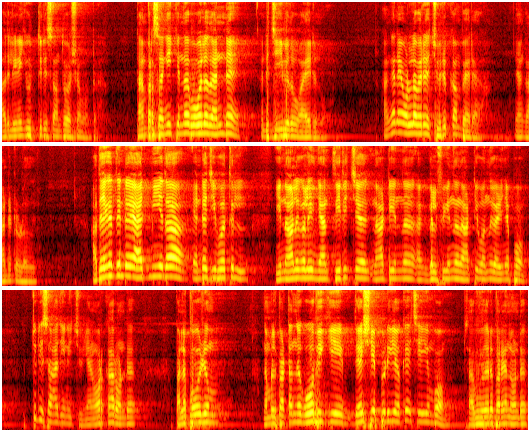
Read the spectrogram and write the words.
അതിലെനിക്ക് ഒത്തിരി സന്തോഷമുണ്ട്. താൻ പ്രസംഗിക്കുന്ന പോലെ തന്നെ എന്റെ ജീവിതമായിരുന്നു അങ്ങനെയുള്ളവരെ ചുരുക്കം പേരാ ഞാൻ കണ്ടിട്ടുള്ളത്. അദ്ദേഹത്തിന്റെ ആത്മീയത എന്റെ ജീവിതത്തിൽ ഈ നാളുകളിൽ ഞാൻ തിരിച്ച് നാട്ടിൽ നിന്ന് ഗൾഫിൽ നിന്ന് നാട്ടിൽ വന്നു കഴിഞ്ഞപ്പോൾ ഒത്തിരി സ്വാധീനിച്ചു. ഞാൻ ഓർക്കാറുണ്ട്. പലപ്പോഴും നമ്മൾ പെട്ടെന്ന് കോപിക്കുകയും ദേഷ്യപ്പെടുകയും ഒക്കെ ചെയ്യുമ്പോൾ സഹോദരർ പറയുന്നുണ്ട്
